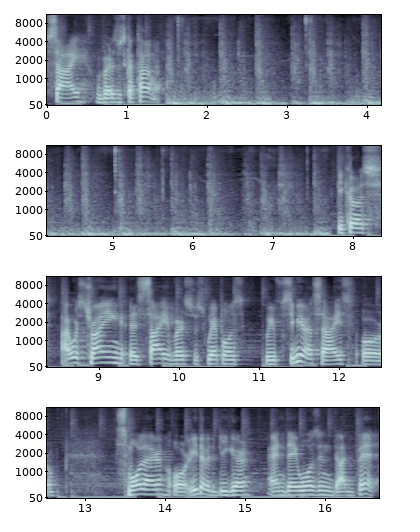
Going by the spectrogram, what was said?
Sai versus Katana. Because I was trying a Sai versus weapons with similar size or smaller or a little bit bigger and they wasn't that bad.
